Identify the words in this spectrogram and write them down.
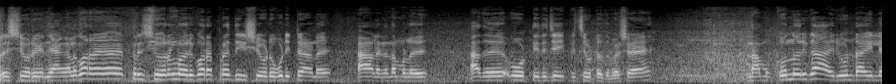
തൃശ്ശൂർ ഞങ്ങൾ കുറേ തൃശ്ശൂരുള്ളവർ കുറേ പ്രതീക്ഷയോട് കൂടിയിട്ടാണ് ആളിനെ നമ്മൾ അത് വോട്ട് ചെയ്ത് ജയിപ്പിച്ചു വിട്ടത്. പക്ഷേ നമുക്കൊന്നും ഒരു കാര്യം ഉണ്ടായില്ല.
